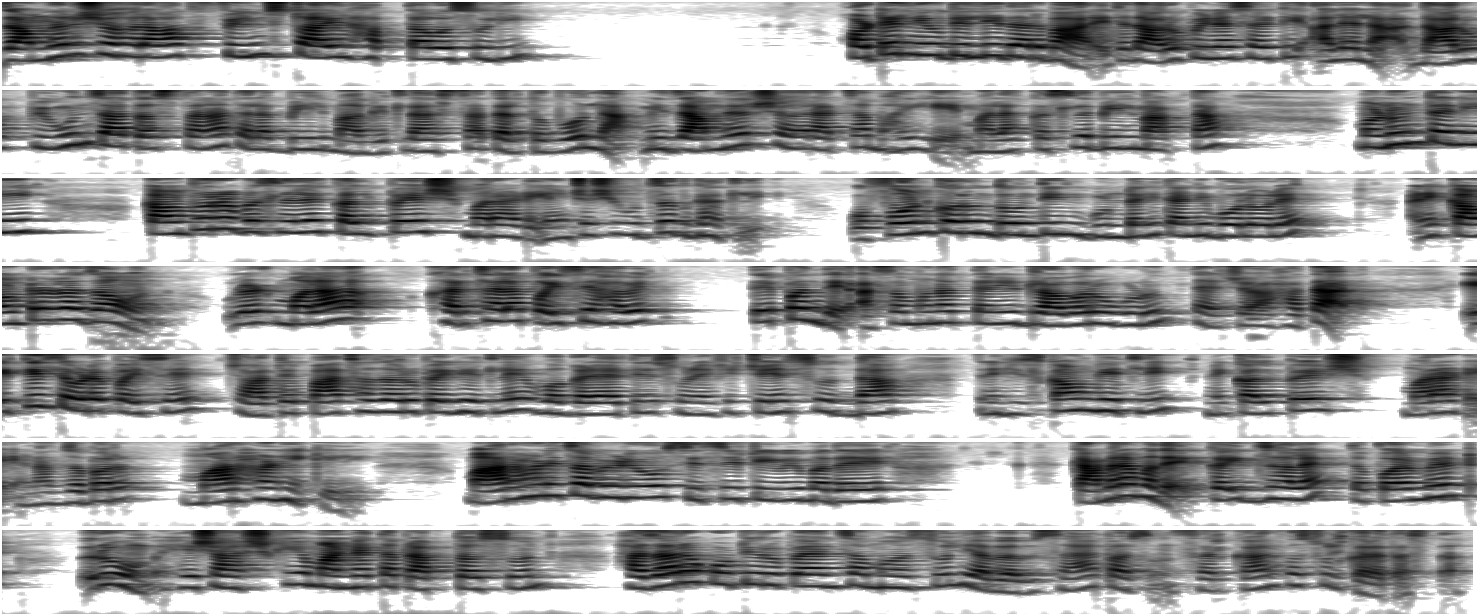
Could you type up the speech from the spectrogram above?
जामनेर शहरात film style हप्ता वसुली. हॉटेल न्यू दिल्ली दरबार येथे दारू पिण्यासाठी आलेला दारू पिऊन जात असताना त्याला बिल मागितलं असता तर तो बोलला मी जामनेर शहराचा भाई आहे मला कसलं बिल मागता? म्हणून त्यांनी काउंटरवर बसलेले कल्पेश मराठे यांच्याशी हुज्जत घातली. व फोन करून दोन तीन गुंडही त्यांनी बोलवले. आणि काउंटरला जाऊन उलट मला खर्चाला पैसे हवेत ते पण दे असं म्हणत त्यांनी ड्रावर उघडून त्याच्या हातात येतील तेवढे पैसे. चार ते पाच हजार रुपये घेतले व गळ्यातील सोन्याची चेनसुद्धा त्यांनी हिसकावून घेतली आणि कल्पेश मराठे यांना जबर मारहाणही केली. मारहाणीचा व्हिडिओ सी सी टी व्हीमध्ये कॅमेरामध्ये कैद झाला आहे तर परमिट रूम हे शासकीय मान्यता प्राप्त असून हजारो कोटी रुपयांचा महसूल या व्यवसायापासून सरकार वसूल करत असतं.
